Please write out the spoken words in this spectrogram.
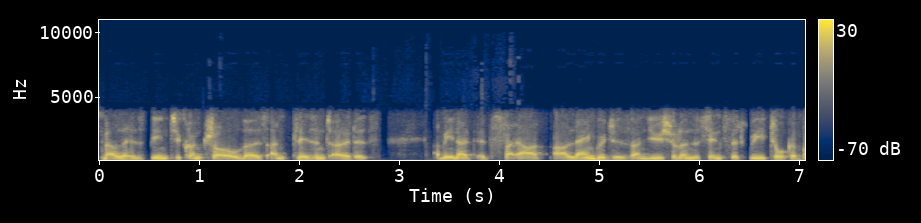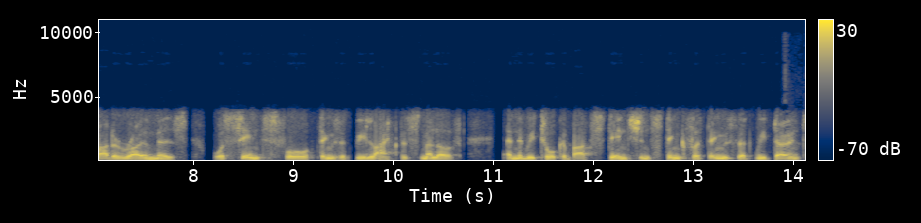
smell has been to control those unpleasant odors. I mean, it's our, our language is unusual in the sense that we talk about aromas or scents for things that we like the smell of, and then we talk about stench and stink for things that we don't.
